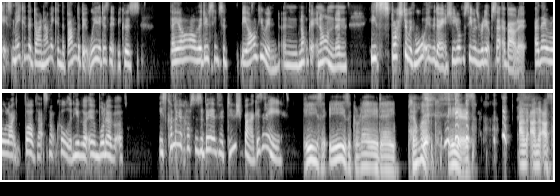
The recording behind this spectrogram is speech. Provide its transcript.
it's making the dynamic in the band a bit weird, isn't it? Because they are they do seem to be arguing and not getting on and he splashed her with water the other day and she obviously was really upset about it and they were all like bob that's not cool and he was like eh, whatever he's coming across as a bit of a douchebag isn't he He's a, he's a grade A pillock. he is. And and I, was-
